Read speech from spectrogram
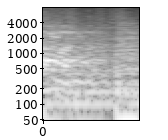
Come on.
